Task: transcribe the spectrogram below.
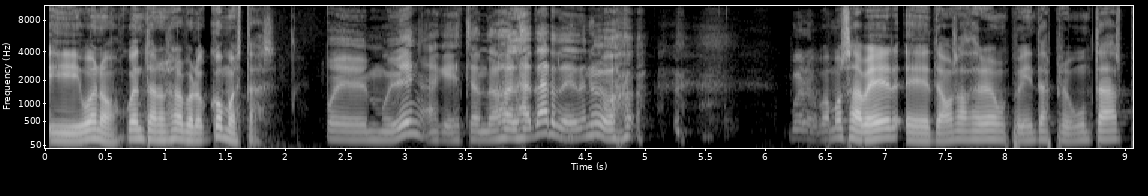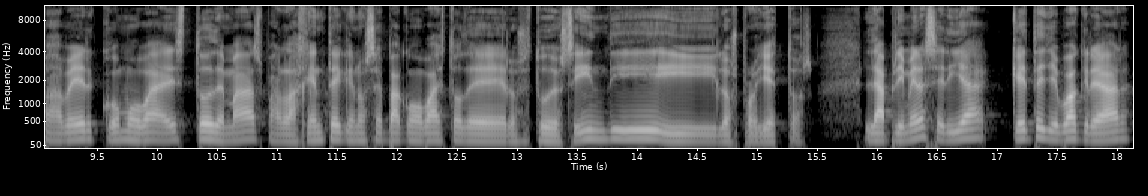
y bueno, cuéntanos Álvaro, ¿cómo estás? Pues muy bien, aquí echando la tarde de nuevo. Bueno, vamos a ver, eh, te vamos a hacer unas pequeñitas preguntas para ver cómo va esto y demás, para la gente que no sepa cómo va esto de los estudios indie y los proyectos. La primera sería, ¿qué te llevó a crear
